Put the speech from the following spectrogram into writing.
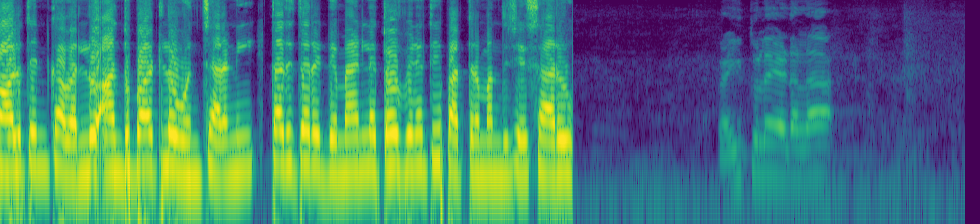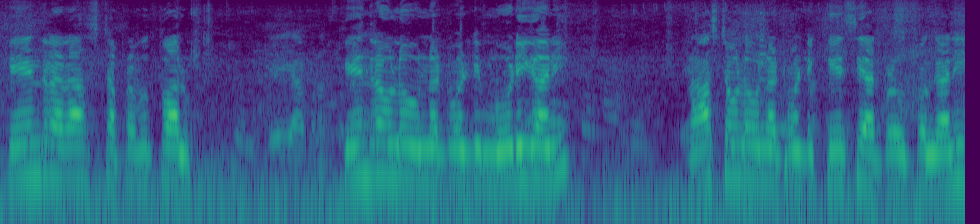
పాలిథిన్ కవర్లు అందుబాటులో ఉంచాలని తదితర డిమాండ్లతో వినతి పత్రం అందజేశారు. రైతుల ఎడల కేంద్ర రాష్ట్ర ప్రభుత్వాలు కేంద్రంలో ఉన్నటువంటి మోడీ కానీ రాష్ట్రంలో ఉన్నటువంటి కేసీఆర్ ప్రభుత్వం కానీ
